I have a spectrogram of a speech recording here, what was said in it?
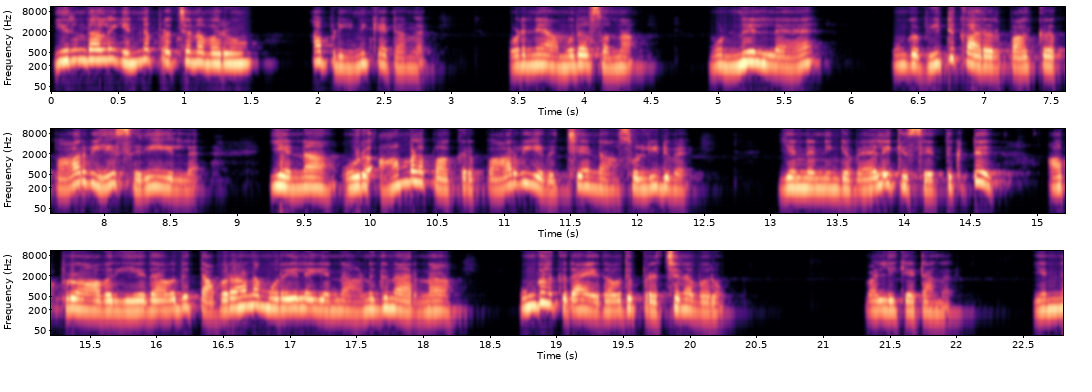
இருந்தாலும் என்ன பிரச்சனை வரும்? அப்படின்னு கேட்டாங்க. உடனே அமுதா சொன்னான் ஒன்றும் இல்லை. உங்கள் வீட்டுக்காரர் பார்க்குற பார்வையே சரியில்லை. ஏன்னா ஒரு ஆம்பளை பார்க்குற பார்வையை வச்சே நான் சொல்லிடுவேன். என்னை நீங்க வேலைக்கு சேர்த்துக்கிட்டு அப்புறம் அவர் ஏதாவது தவறான முறையில் என்ன அணுகுனார்னா உங்களுக்கு தான் ஏதாவது பிரச்சனை வரும். வள்ளி கேட்டாங்க. என்ன?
